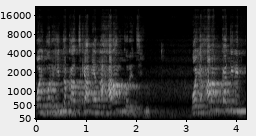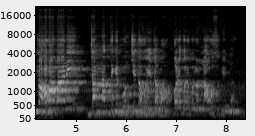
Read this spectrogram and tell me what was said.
ওই গর্হিত কাজকে আমি আল্লাহ হারাম করেছি। ওই হারাম কাজে লিপ্ত হওয়া মানে জান্নাত থেকে বঞ্চিত হয়ে যাওয়া। বড় করে বলুন, নাউজুবিল্লাহ।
